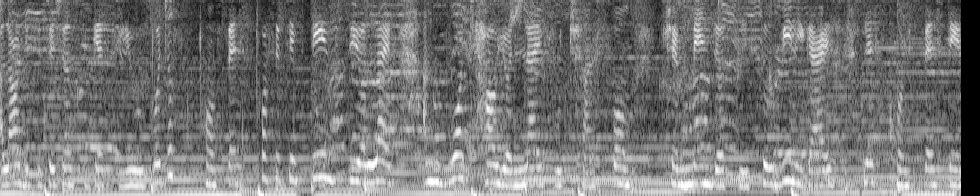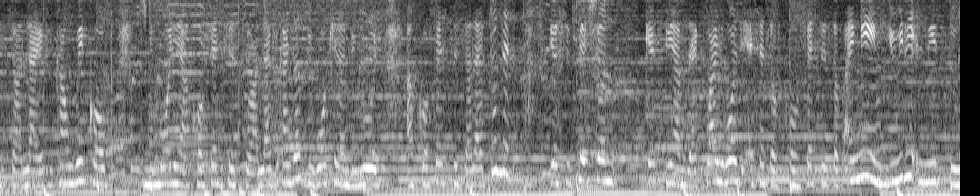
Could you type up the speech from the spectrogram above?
allow the situations to get to you but just confess positive things to your life and watch how your life will transform tremendously. So, really, guys, let's confess things to our life. You can wake up in the morning and confess things to our life. You can just be walking on the road and confess things to our life. Don't let your situation get to you be like, why, what's the essence of confessing stuff? I mean, you really need to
